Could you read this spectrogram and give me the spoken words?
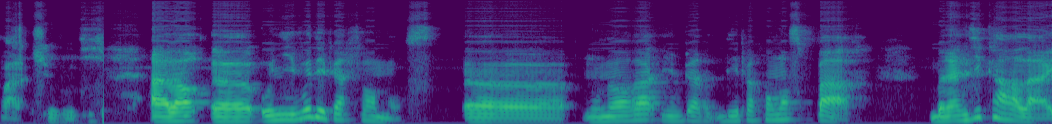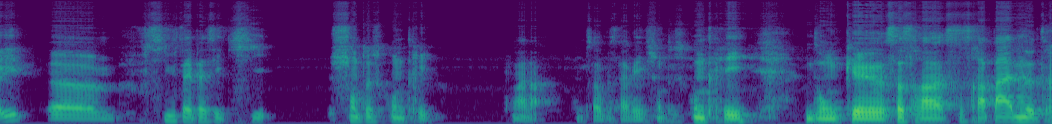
voilà, je vous dis. Alors, au niveau des performances, euh, on aura des performances par Brandy Carlile, euh, si vous savez pas c'est qui, chanteuse country. Voilà, comme ça vous savez, chanteuse country. Donc euh, ça sera, ça sera pas notre,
